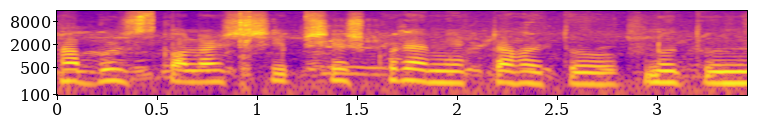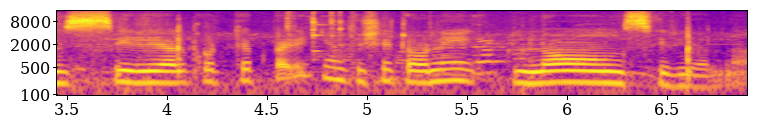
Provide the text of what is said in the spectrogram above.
হাবুর স্কলারশিপ শেষ করে আমি একটা হয়তো নতুন সিরিয়াল করতে পারি কিন্তু সেটা অনেক লং সিরিয়াল না।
